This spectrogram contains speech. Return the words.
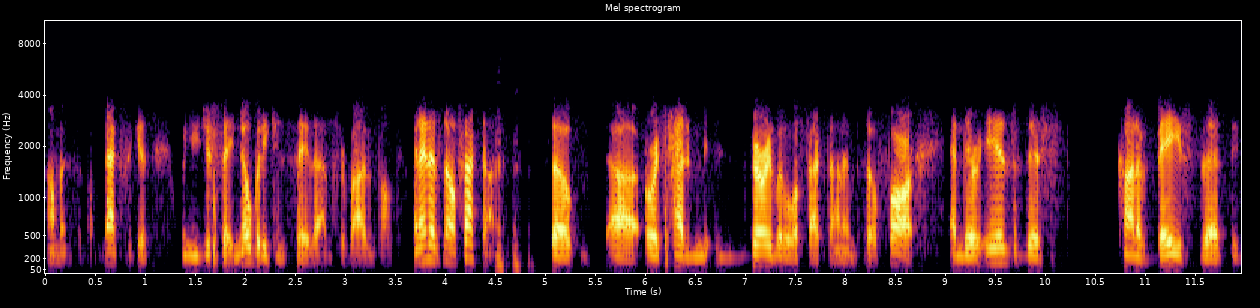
comments about Mexicans. When you just say nobody can say that and survive in politics, and it has no effect on him. So, uh, or it's had very little effect on him so far. And there is this kind of base that it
